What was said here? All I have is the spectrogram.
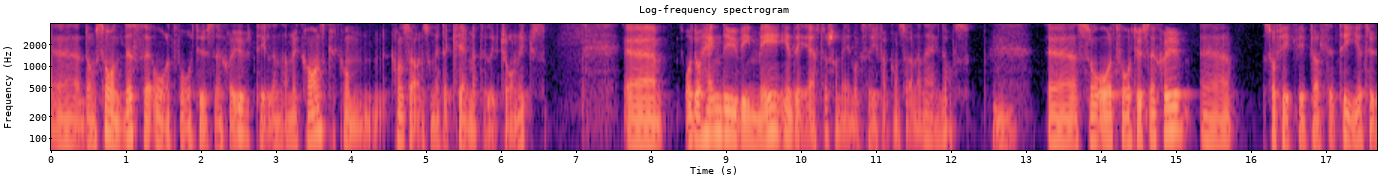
Eh, de såldes år 2007 till en amerikansk koncern som heter Kemet Electronics. Eh, och då hängde ju vi med i det eftersom Evox Rifa-koncernen ägde oss. Mm. Eh, så år 2007 så fick vi plötsligt 10 000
